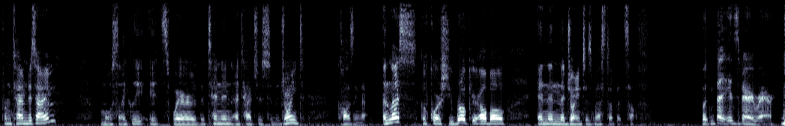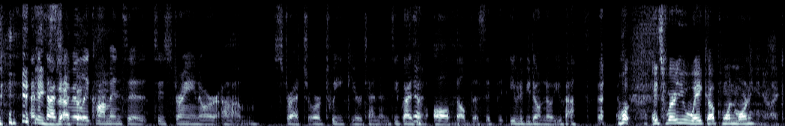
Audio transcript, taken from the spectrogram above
from time to time? Most likely it's where the tendon attaches to the joint, causing that. Unless, of course, you broke your elbow and then the joint is messed up itself. But but it's very rare. And it's actually really common to to strain or um stretch or tweak your tendons. You guys Yeah. have all felt this if even if you don't know you have. Well, it's where you wake up one morning and you're like,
